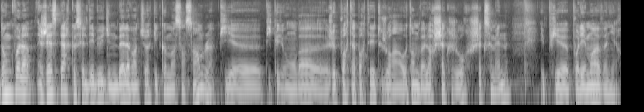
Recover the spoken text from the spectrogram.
Donc voilà, j'espère que c'est le début d'une belle aventure qui commence ensemble. Puis, puis que on va, je vais pouvoir t'apporter toujours autant de valeur chaque jour, chaque semaine, et puis euh, pour les mois à venir.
